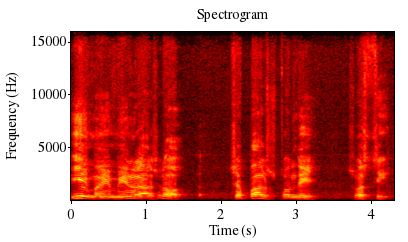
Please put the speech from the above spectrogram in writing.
ఈ మీనరాశిలో చెప్పాల్సి వస్తుంది స్వస్తి.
